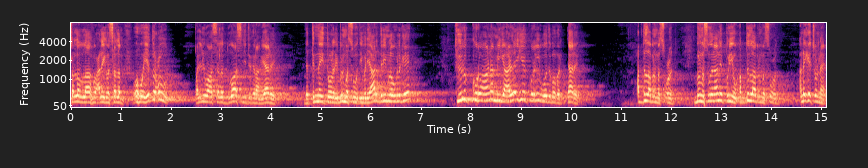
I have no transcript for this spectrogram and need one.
சல்லல்லாஹு அலைஹி வஸல்லம் ஓஹோ எதுஉ பள்ளிவாசல்ல துவா செஞ்சுட்டு இருக்கிறாங்க யாரு? இந்த திண்ணை தோழர் இப்னு மசூத். இவர் யார் தெரியுமா உங்களுக்கு? திருக்குறான மிக அழகிய குரலில் ஓதுபவர். யார்? அப்துல்லா பின் மசூத். இப்னு மசூதனானே புரியும். அப்துல்லா பின் மசூத். அன்னைக்கே சொன்னேன்.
